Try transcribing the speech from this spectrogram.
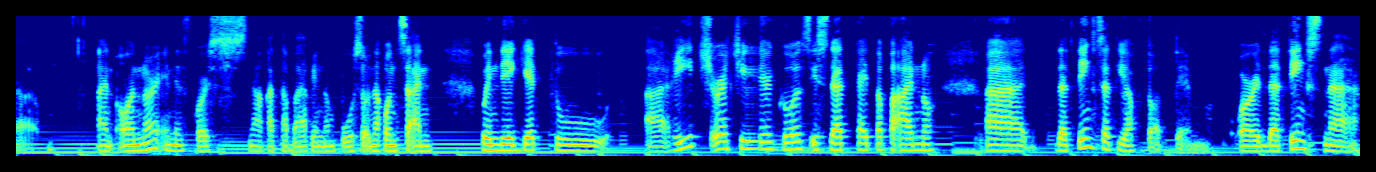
uh, an honor and of course nakatabakin ng puso na kung saan when they get to uh, reach or achieve their goals is that kahit pa paano uh, the things that you have taught them or the things na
